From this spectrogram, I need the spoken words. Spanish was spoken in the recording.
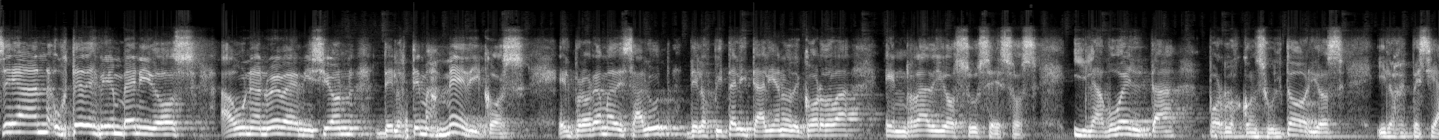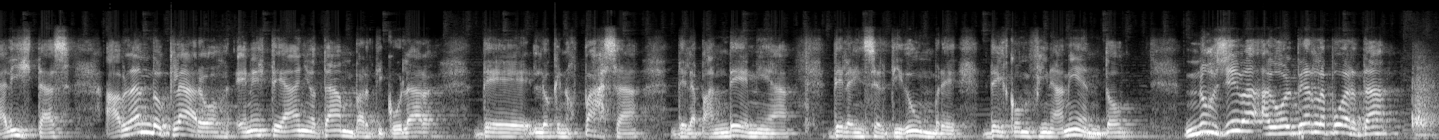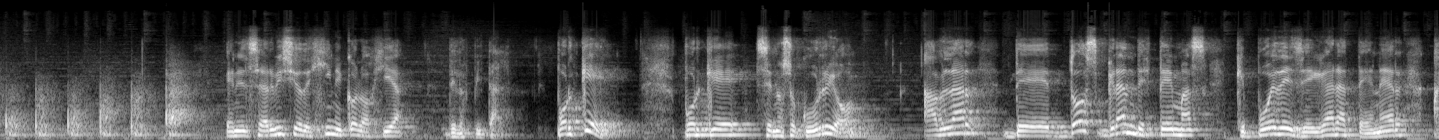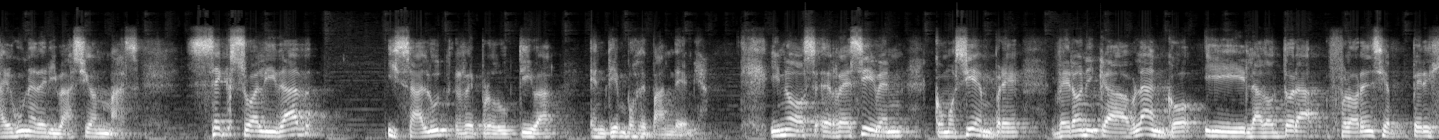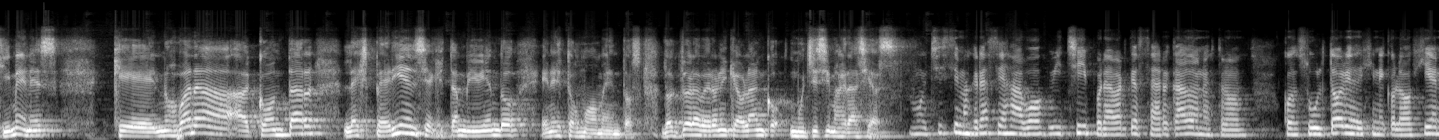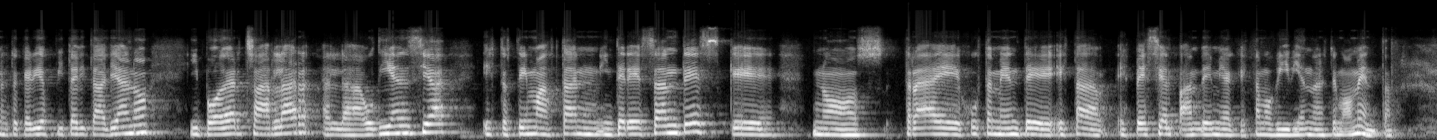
Sean ustedes bienvenidos a una nueva emisión de los temas médicos, el programa de salud del Hospital Italiano de Córdoba en Radio Sucesos. Y la vuelta por los consultorios y los especialistas, hablando claro en este año tan particular de lo que nos pasa, de la pandemia, de la incertidumbre, del confinamiento, nos lleva a golpear la puerta en el servicio de ginecología del hospital. ¿Por qué? Porque se nos ocurrió hablar de dos grandes temas que puede llegar a tener alguna derivación más. Sexualidad y salud reproductiva en tiempos de pandemia. Y nos reciben, como siempre, Verónica Blanco y la doctora Florencia Pérez Jiménez, que nos van a, contar la experiencia que están viviendo en estos momentos. Doctora Verónica Blanco, muchísimas gracias. Muchísimas gracias a vos, Vichy, por haberte acercado a nuestros consultorios de ginecología, a nuestro querido hospital italiano, y poder charlar a la audiencia estos temas tan interesantes que nos trae justamente esta especial pandemia que estamos viviendo en este momento.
